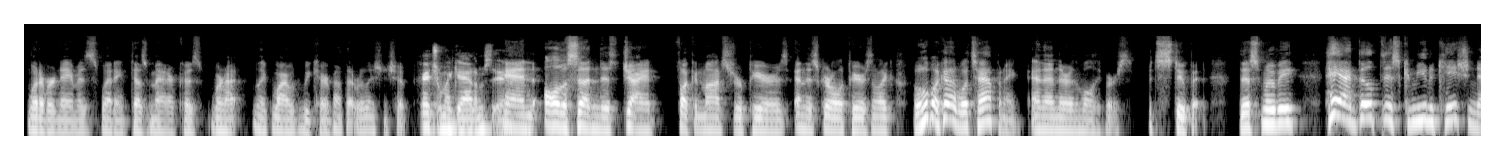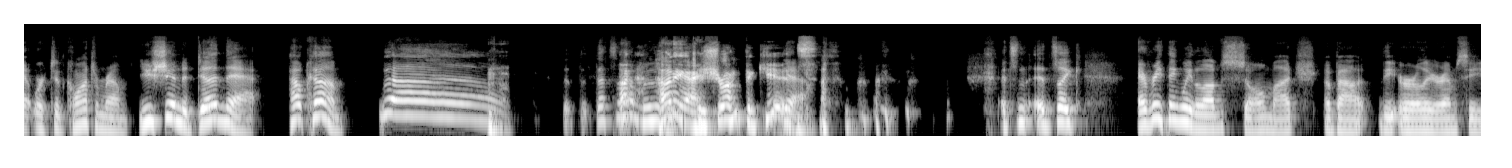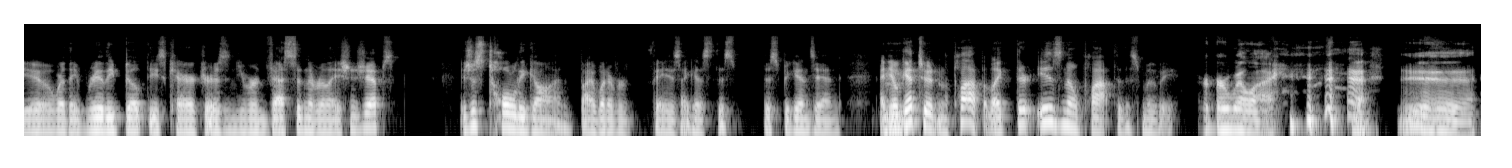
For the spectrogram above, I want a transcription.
whatever name his wedding, doesn't matter because we're not like, why would we care about that relationship? Rachel McAdams. yeah. And all of a sudden, this giant fucking monster appears and this girl appears and like, oh my god, what's happening? And then they're in the multiverse. It's stupid. This movie, hey, I built this communication network to the quantum realm. You shouldn't have done that. How come? Whoa. That's not a movie. Honey, I shrunk the kids. Yeah. it's it's like everything we love so much about the earlier MCU where they really built these characters and you were invested in the relationships is just totally gone by whatever phase I guess this this begins in. And you'll Mm. get to it in the plot, but like there is no plot to this movie. or, or will I? Yeah. yeah.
